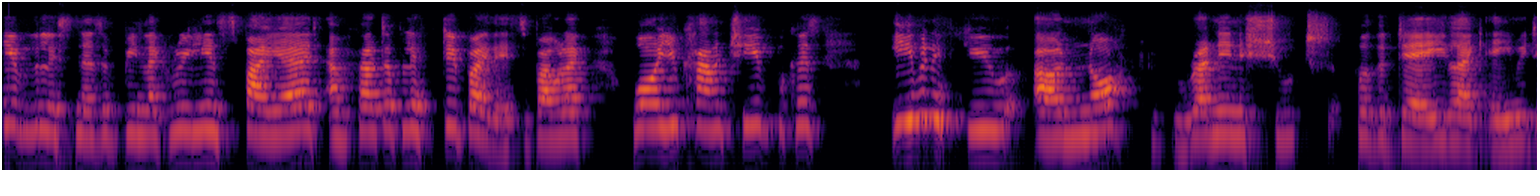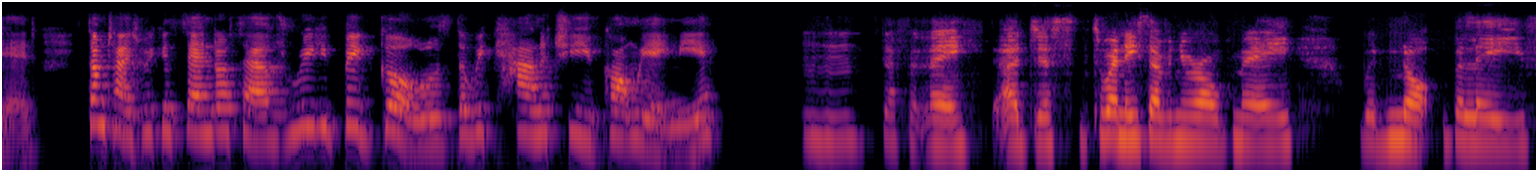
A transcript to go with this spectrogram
of the listeners have been like really inspired and felt uplifted by this about like what you can achieve because even if you are not running a shoot for the day like Amy did, sometimes we can send ourselves really big goals that we can achieve, can't we, Amy? Mm-hmm, definitely. I just 27 year old me would not believe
